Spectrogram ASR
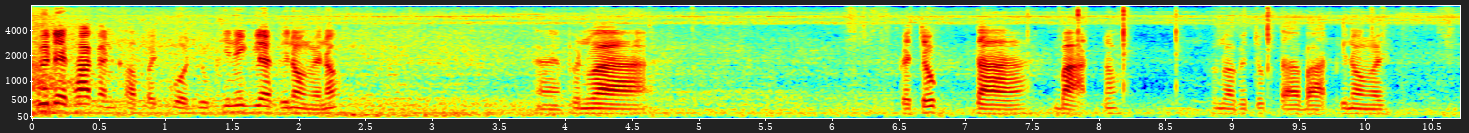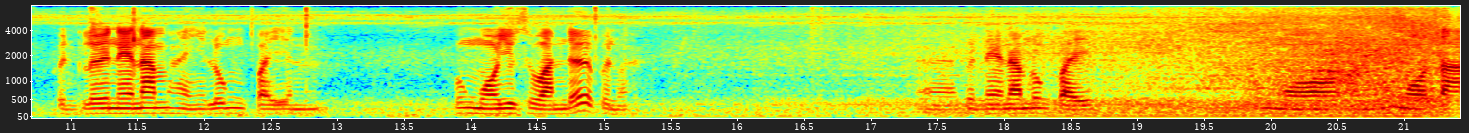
คือได้พากันขับไปกวดอยู่คลินิกแล้วพี่น้องเลยเนาะอ่าเพิ่นว่ากระจกตาบาดเนาะเพิ่นว่ากระจกตาบาดพี่น้องเลยเพิ่นเลยแนะนำให้ลงไปห้องหมออยู่สวรรค์เด้อเพิ่นว่าอ่าเพิ่นแนะนำลงไปห้องหมอห้องหมอตา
